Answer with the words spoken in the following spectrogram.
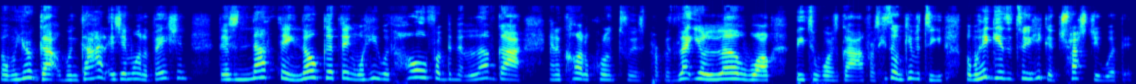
But when you're God, when God is your motivation, there's nothing, no good thing will He withhold from them that love God and are called according to His purpose. Let your love walk be towards God first. He's gonna give it to you, but when He gives it to you, He can trust you with it.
